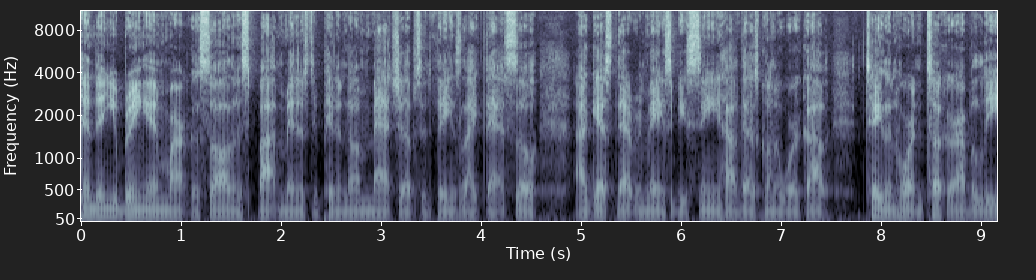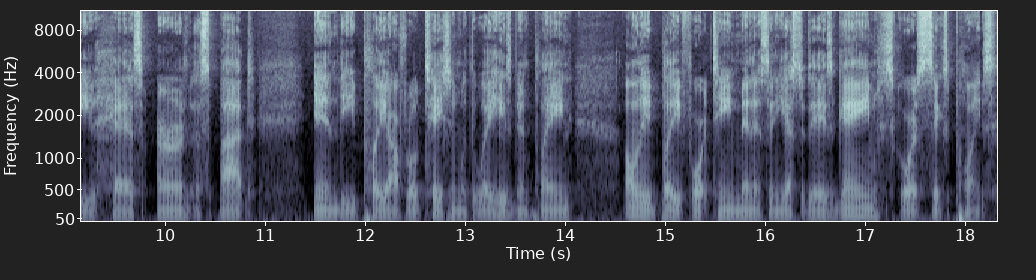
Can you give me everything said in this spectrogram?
and then you bring in Marc Gasol and spot minutes depending on matchups and things like that. So I guess that remains to be seen how that's going to work out. Talen Horton Tucker, I believe, has earned a spot in the playoff rotation with the way he's been playing. Only played 14 minutes in yesterday's game, scored six points.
